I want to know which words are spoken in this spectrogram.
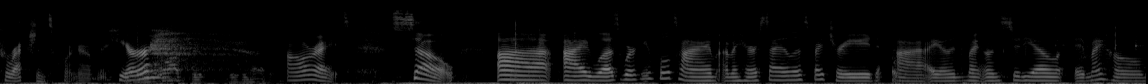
corrections corner over here. All right. So, uh, I was working full time. I'm a hairstylist by trade. Uh, I owned my own studio in my home.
